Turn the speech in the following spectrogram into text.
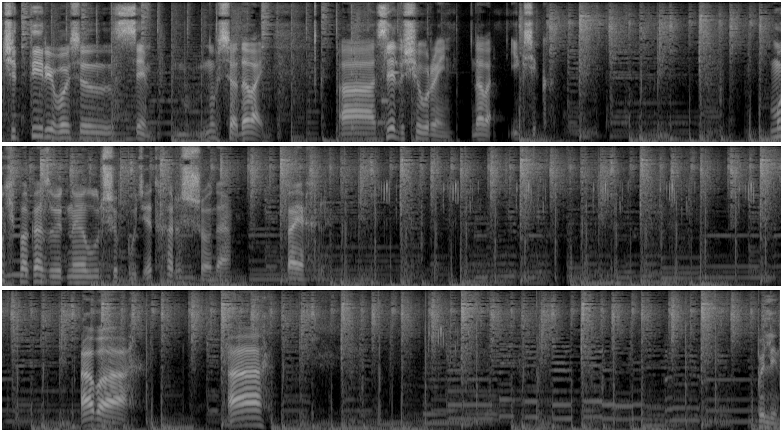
4.87. Ну все, давай. А, следующий уровень. Давай, иксик. Мухи показывают наилучший путь. Это хорошо, да. Поехали. Аба! А! Блин.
